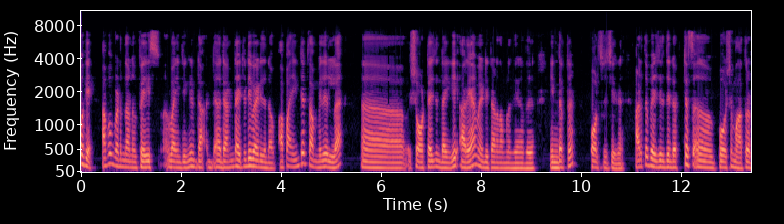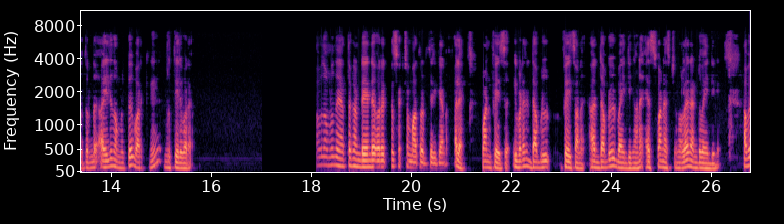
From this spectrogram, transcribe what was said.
ഓക്കെ അപ്പൊ ഇവിടെ എന്താണ്? ഫേസ് വൈൻഡിങ് രണ്ടായിട്ട് ഡിവൈഡ് ചെയ്തിട്ടുണ്ടാവും. അപ്പൊ അതിന്റെ തമ്മിലുള്ള ഷോർട്ടേജ് ഉണ്ടെങ്കിൽ അറിയാൻ വേണ്ടിയിട്ടാണ് നമ്മൾ എന്ത് ചെയ്യുന്നത്? ഇന്റർടേൺ ഫോൾസ് വെച്ചിരിക്കുന്നത് അടുത്ത പേജിൽ ഇതിന്റെ ഒറ്റ പോർഷൻ മാത്രം എടുത്തിട്ടുണ്ട്. അതിൽ നമുക്ക് വർക്കിംഗ് വൃത്തിയിൽ പറയാം. അപ്പൊ നമ്മൾ നേരത്തെ കണ്ടതിന്റെ ഒരൊറ്റ സെക്ഷൻ മാത്രം എടുത്തിരിക്കുകയാണ് അല്ലെ? വൺ ഫേസ് ഇവിടെ ഡബിൾ ഫേസ് ആണ്. ഡബിൾ ബൈൻഡിങ് ആണ്. എസ് വൺ എസ് ടു എന്നുള്ള രണ്ട് ബൈൻഡിങ് അപ്പൊ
